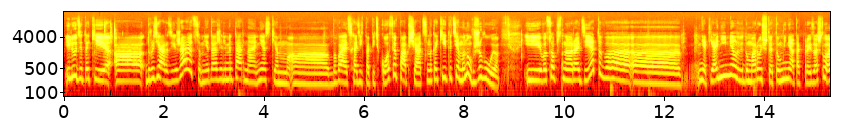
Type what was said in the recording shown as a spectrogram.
И люди такие, а, друзья разъезжаются, мне даже элементарно не с кем а, бывает сходить попить кофе, пообщаться на какие-то темы, ну, вживую. И вот, собственно, ради этого... а, нет, я не имела в виду, Марусь, что это у меня так произошло.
